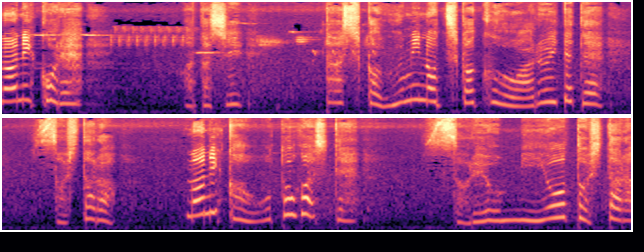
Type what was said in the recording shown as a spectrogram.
何これ？私確か海の近くを歩いててそしたら何か音がしてそれを見ようとしたら。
